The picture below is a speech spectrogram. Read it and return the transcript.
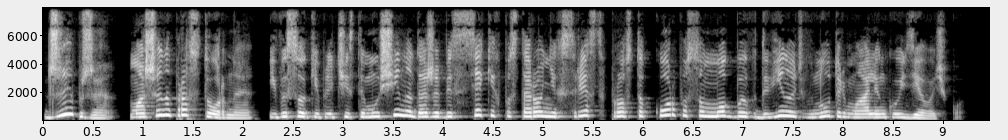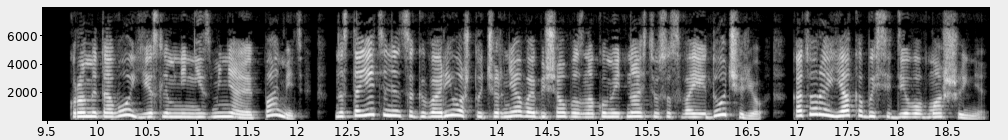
Джип же – машина просторная, и высокий плечистый мужчина даже без всяких посторонних средств просто корпусом мог бы вдвинуть внутрь маленькую девочку. Кроме того, если мне не изменяет память, настоятельница говорила, что Чернявый обещал познакомить Настю со своей дочерью, которая якобы сидела в машине,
